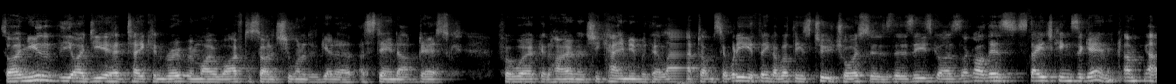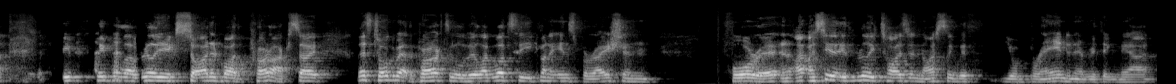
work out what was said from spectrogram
So I knew that the idea had taken root when my wife decided she wanted to get a, a stand-up desk for work at home, and she came in with her laptop and said, "What do you think? I've got these two choices. There's these guys like, oh, there's Stage Kings again coming up. People are really excited by the product. So let's talk about the product a little bit. Like, what's the kind of inspiration for it? And I, I see that it really ties in nicely with your brand and everything now,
